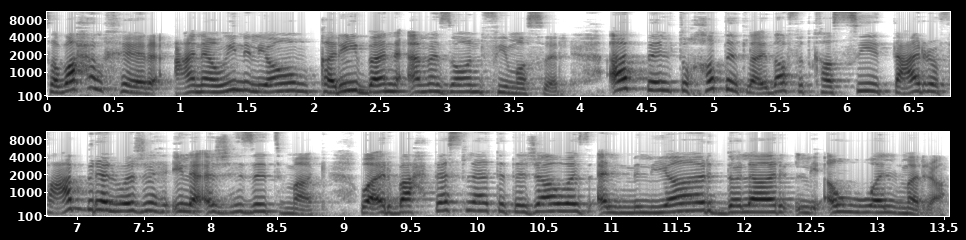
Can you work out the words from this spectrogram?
صباح الخير عناوين اليوم قريبا أمازون في مصر. أبل تخطط لإضافة خاصية تعرف عبر الوجه إلى أجهزة ماك وأرباح تسلا تتجاوز المليار دولار لأول مرة.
